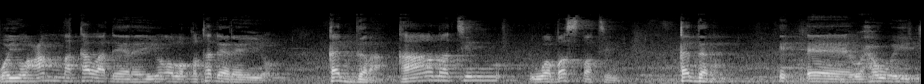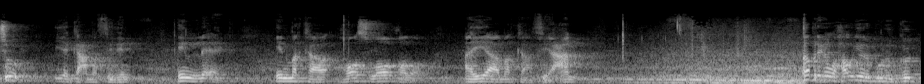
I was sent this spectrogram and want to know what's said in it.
wayucamaqa la dheereeyo oo la qoto dheereeyo qadra qaamatin wa bastatin qadar waxaa weeye joog iyo gacmo fidin. In la eg in markaa hoos loo qodo ayaa markaa fiican. Qabriga waxaa u yar buuri god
